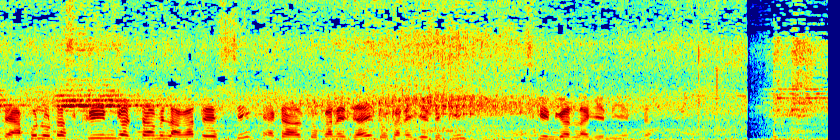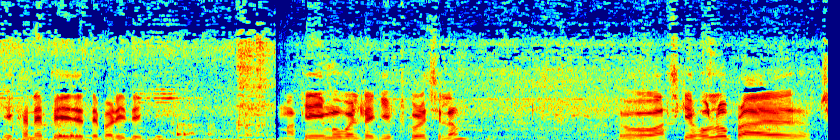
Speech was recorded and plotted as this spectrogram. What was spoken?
তো এখন ওটা স্ক্রিন গার্ডটা আমি লাগাতে এসেছি। একটা দোকানে যাই, দোকানে গিয়ে দেখি স্ক্রিন গার্ড লাগিয়ে নিই একটা। এখানে পেয়ে যেতে পারি, দেখি। মাকে এই মোবাইলটা গিফট করেছিলাম। তো আজকে হলো প্রায় ছ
